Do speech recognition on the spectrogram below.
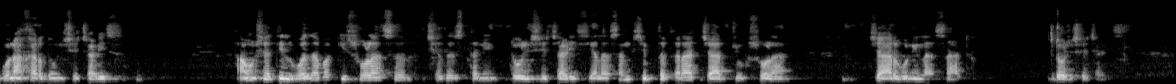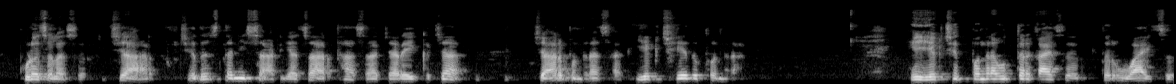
गुणाकार दोनशे चाळीस. अंशातील वजाबाकी सोळा सर. छेदस्थानी दोनशे चाळीस. याला संक्षिप्त करा. चार चूक सोळा. चार गुणीला साठ. दोनशे चाळीस. पुढं चला सर. चार. छेदस्थानी साठ. याचा अर्थ असा चार एक चार. चार पंधरा साठ. एक छेद पंधरा. हे एक छेद पंधरा उत्तर काय सर? तर व्हायचं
